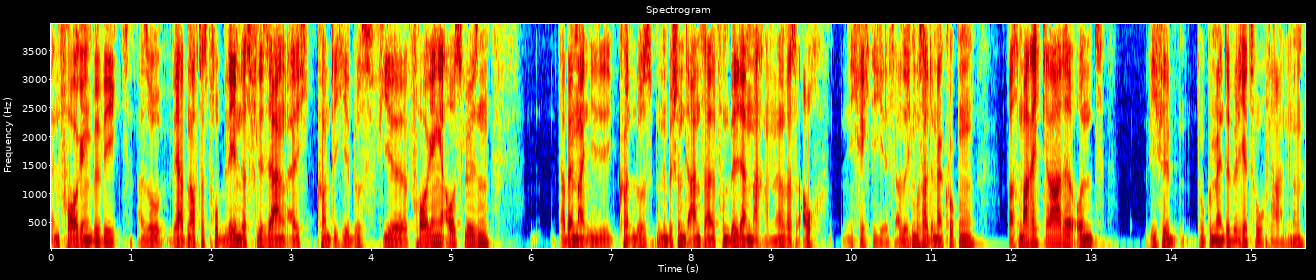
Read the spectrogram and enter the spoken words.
in Vorgängen bewegt. Also wir hatten auch das Problem, dass viele sagen, ah, ich konnte hier bloß vier Vorgänge auslösen. Dabei meinten die, sie konnten bloß eine bestimmte Anzahl von Bildern machen, ne? was auch nicht richtig ist. Also ich muss halt immer gucken, was mache ich gerade und wie viele Dokumente will ich jetzt hochladen. Ne?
